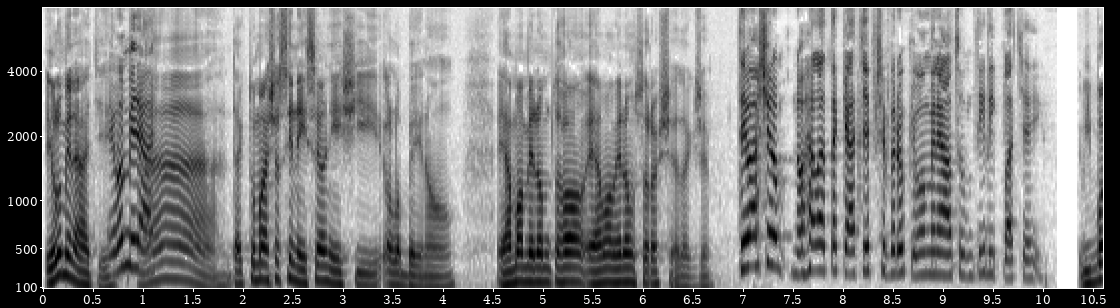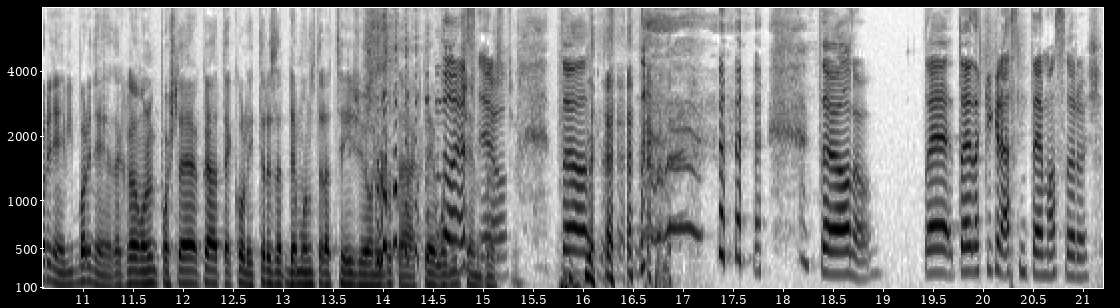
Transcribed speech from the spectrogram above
Ilumináti? Ilumináti. Ah, tak to máš asi nejsilnější lobby, no. Já mám jenom toho, já mám jenom Soroše, takže. Ty máš jenom, no hele, tak já tě přeberu k iluminátům, ty líp platěj. Výborně, výborně. Takhle on mi pošle jako, jako litr za demonstraci, že jo, nebo tak, to je no, jasně, prostě. To, to jo, no. To je, to je taky krásný téma, Soros.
